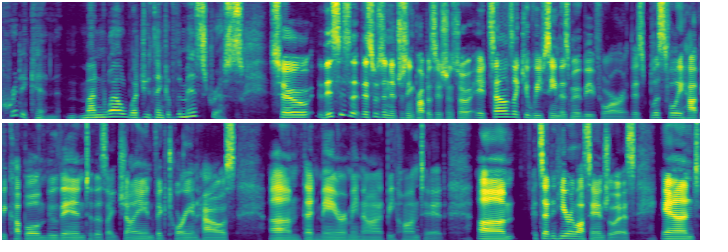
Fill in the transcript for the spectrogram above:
Pritikin. Manuel, what do you think of The Mistress? So this is a, this was an interesting proposition. So it sounds like we've seen this movie before. This blissfully happy couple move into this like giant Victorian house um, that may or may not be haunted. Um, it's set in here in Los Angeles, and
